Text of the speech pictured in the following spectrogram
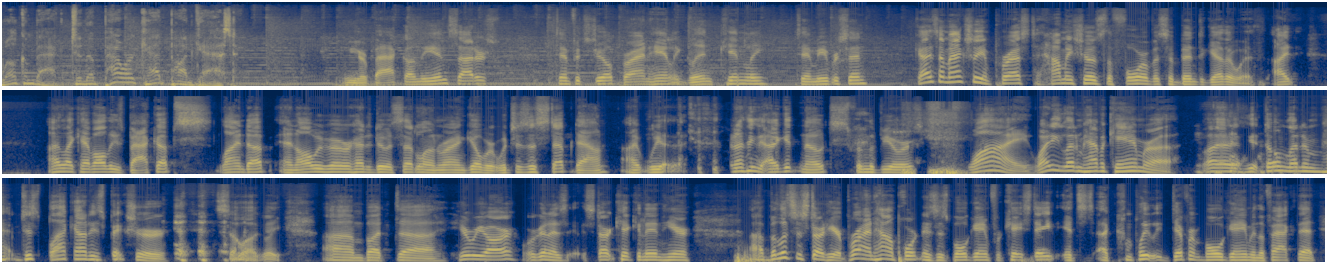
Welcome back to the Powercat Podcast. We are back on the Insiders. Tim Fitzgerald, Brien Hanley, Glenn Kinley, Tim Everson. Guys, I'm actually impressed how many shows the four of us have been together with. I I like have all these backups lined up, and all we've ever had to do is settle on Ryan Gilbert, which is a step down. I we and I think I get notes from the viewers. Why? Why do you let him have a camera? Well, don't let him have, just black out his picture. so ugly. Um, but uh, here we are. We're going to start kicking in here. Uh, but let's just start here. Brien, how important is this bowl game for K State? It's a completely different bowl game in the fact that,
